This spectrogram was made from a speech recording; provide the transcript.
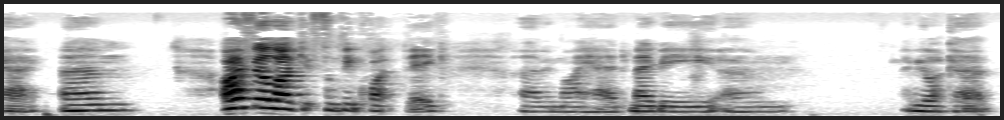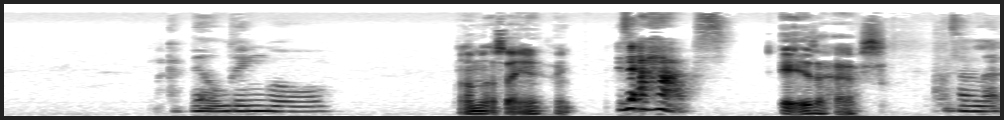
okay. Um, I feel like it's something quite big um, in my head. Maybe, um, maybe like a like a building or I'm not saying anything. is it a house? It is a house. Let's have a look.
